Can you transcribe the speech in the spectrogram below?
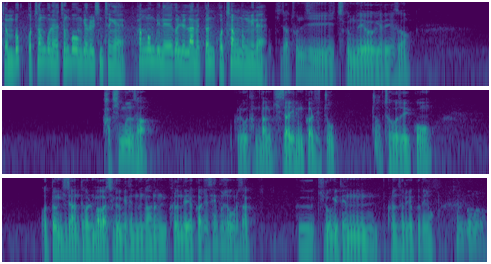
전북 고창군에 정보 공개를 신청해 판공비 내역을 열람했던 고창 농민회 기자 촌지 지급 내역에 대해서 각 신문사 그리고 담당 기자 이름까지 쭉 쭉 적어져 있고 어떤 기자한테 얼마가 지급이 됐는가 하는 그런 내역까지 세부적으로 싹 그 기록이 된 그런 서류였거든요. 현금으로.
